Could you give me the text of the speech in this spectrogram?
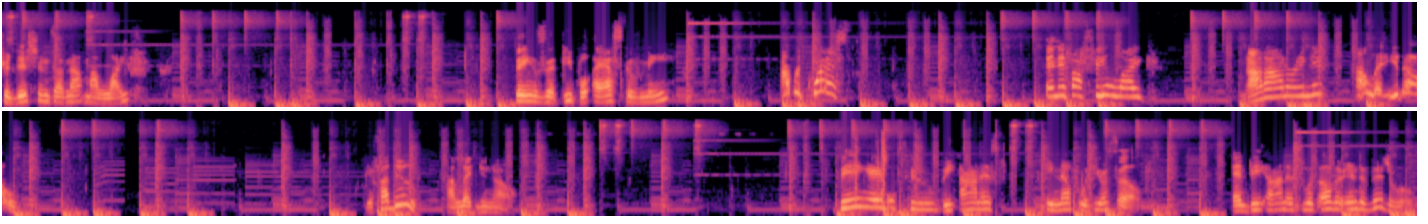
Traditions are not my life. Things that people ask of me, I request. And if I feel like not honoring it, I'll let you know. If I do, I'll let you know. Being able to be honest enough with yourself and be honest with other individuals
